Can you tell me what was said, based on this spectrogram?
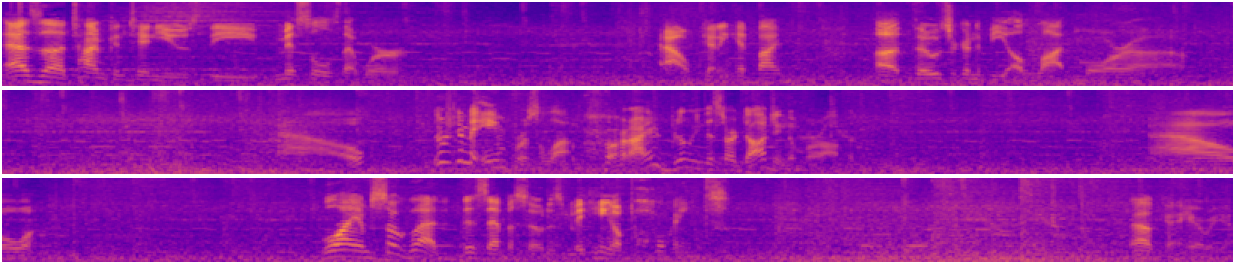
As uh, time continues, the missiles that we're out getting hit by, uh, those are going to be a lot more. Uh, They're going to aim for us a lot more. I really need to start dodging them more often. Ow. Well, I am so glad that this episode is making a point. Okay, here we go.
